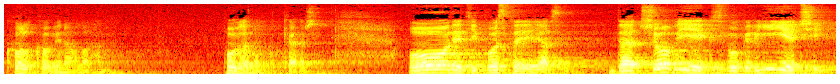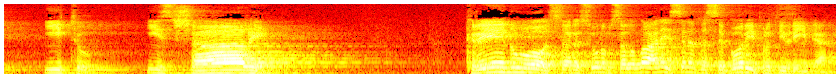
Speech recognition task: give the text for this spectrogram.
koliko bi nam lahano. Pogledaj, kaže. Ovdje ti postaje jasno da čovjek zbog riječi i tu iz šale krenuo sa Rasulom sallallahu alaihi sallam da se bori protiv Rimljana.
